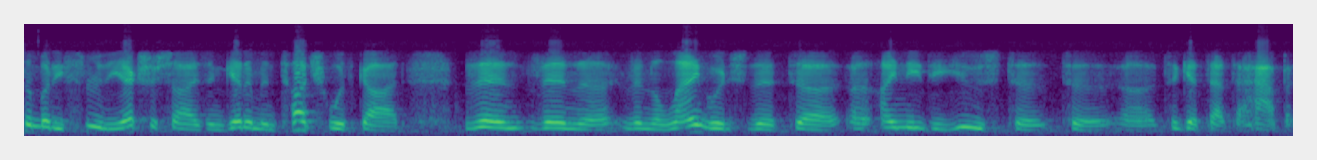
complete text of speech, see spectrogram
somebody through the exercise and get them in touch with God than than uh, than the language that uh, I need to use to to uh, to get that to happen.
